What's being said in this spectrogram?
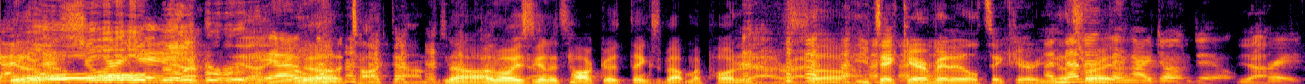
Got You you know. Oh, game. Billy Maroon. yeah, Yeah. you don't Yeah. want to talk down. No, your I'm always yeah. going to talk good things about my putter. Yeah, right. So, you take care of it, it'll take care of you. Another right. thing I don't do. Yeah. Great.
